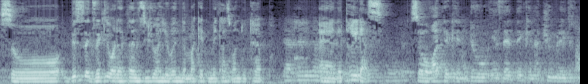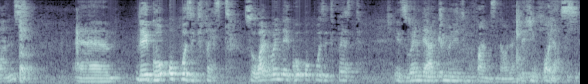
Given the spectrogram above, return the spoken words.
So this is exactly what happens usually when the market makers want to trap uh, the traders. So what they can do is that they can accumulate funds. Um, they go opposite first. So when they go opposite first is when they are accumulating funds now. They're placing orders.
